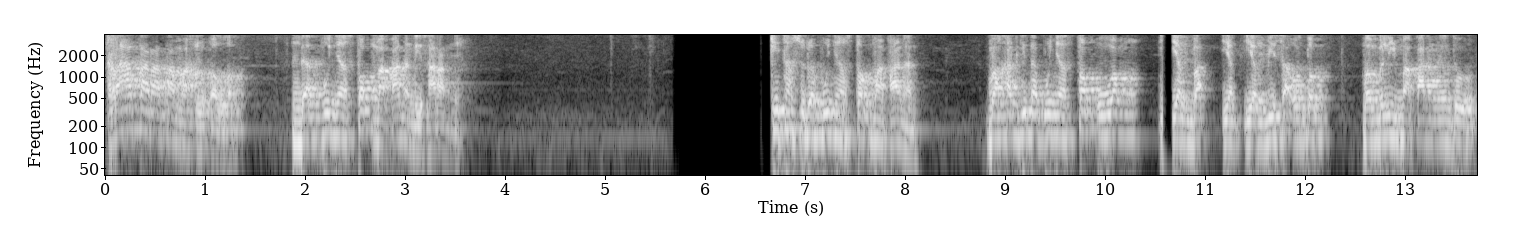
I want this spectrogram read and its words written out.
Rata-rata makhluk Allah tidak punya stok makanan di sarangnya. Kita sudah punya stok makanan. Bahkan kita punya stok uang yang yang yang bisa untuk membeli makanan itu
